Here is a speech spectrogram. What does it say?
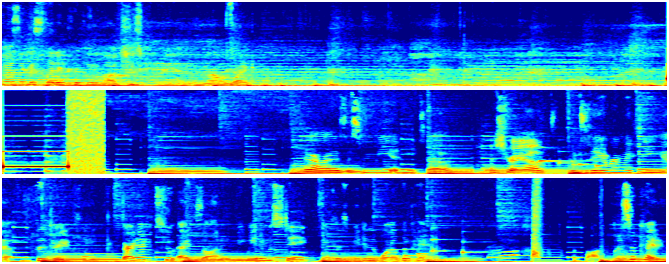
has like aesthetic cooking vlog. She's Korean, and I was like, Hey guys, it's me, Anita, And Shreya. and today we're making the Drake cake. I already had two eggs on it. We made a mistake because we didn't oil the pan. The bottom, but it's okay.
